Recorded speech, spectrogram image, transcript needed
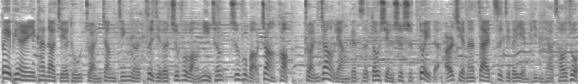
被骗人一看到截图、转账金额、自己的支付宝昵称、支付宝账号、转账两个字都显示是对的，而且呢，在自己的眼皮底下操作，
